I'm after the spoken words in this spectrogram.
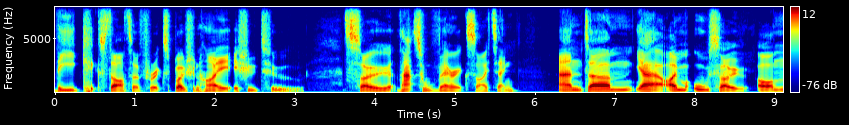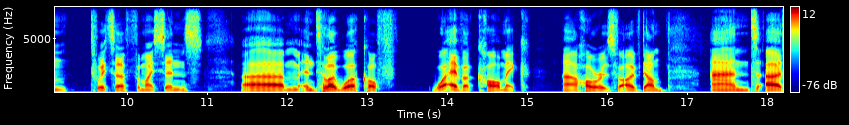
the Kickstarter for Explosion High issue 2. So that's all very exciting. And um, yeah, I'm also on Twitter for my sins um, until I work off whatever karmic uh, horrors that I've done and uh,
